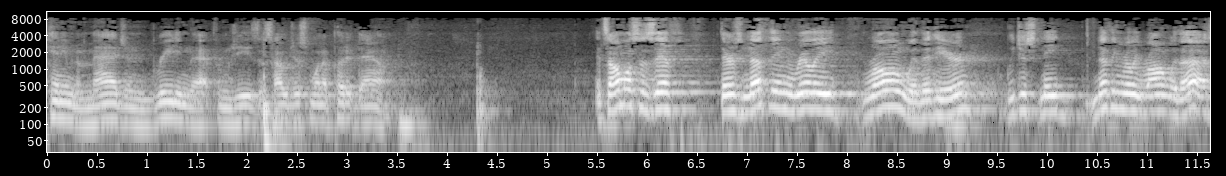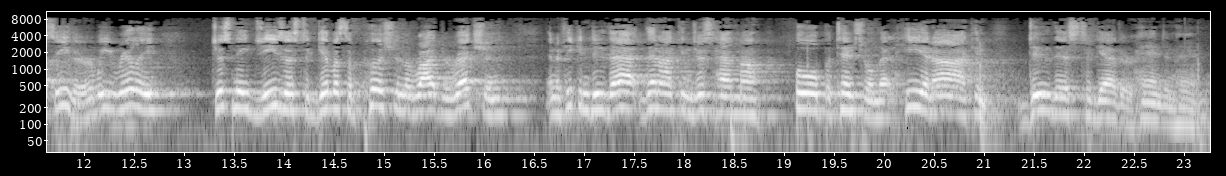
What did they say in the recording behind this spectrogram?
Can't even imagine reading that from Jesus. I would just want to put it down. It's almost as if there's nothing really wrong with it here. We just need nothing really wrong with us either. We really just need Jesus to give us a push in the right direction. And if he can do that, then I can just have my full potential and that he and I can do this together hand in hand.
